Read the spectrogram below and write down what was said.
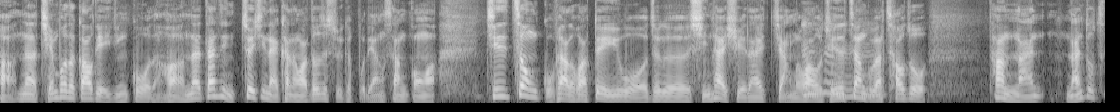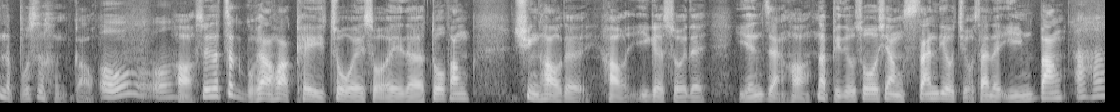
好，那前波的高点已经过了哈，那但是你最近来看的话，都是属于一个补良上攻哦。其实这种股票的话，对于我这个形态学来讲的话，我觉得这样股票操作它难难度真的不是很高哦。好，所以说这个股票的话，可以作为所谓的多方讯号的好一个所谓的延展哈。那比如说像三六九三的银邦啊哈，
